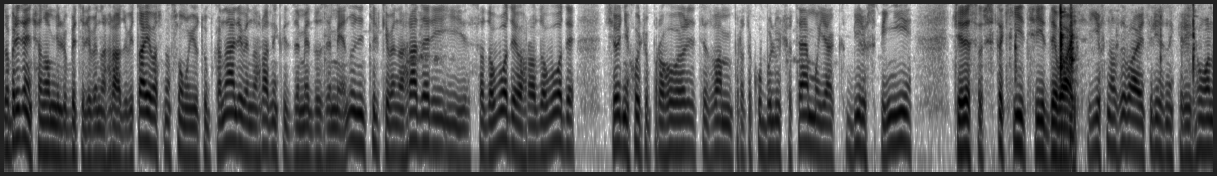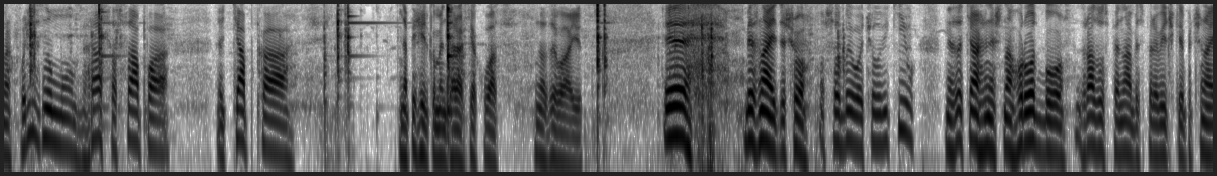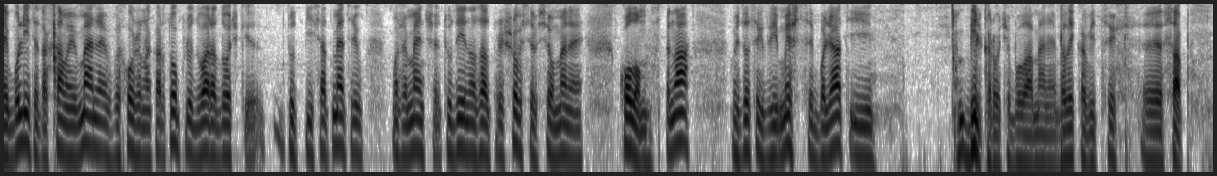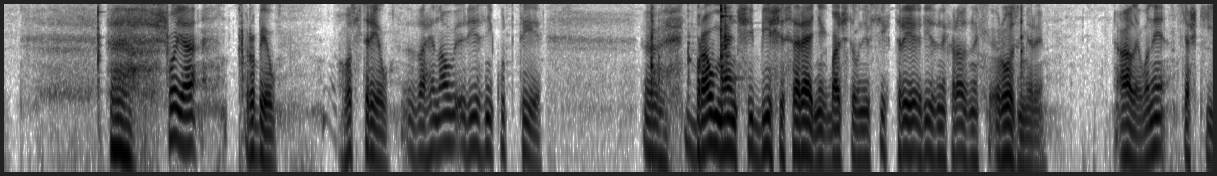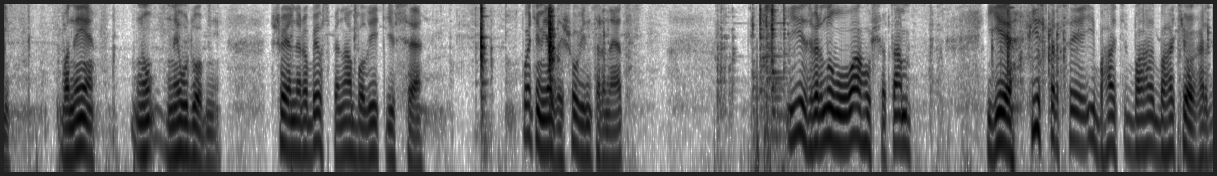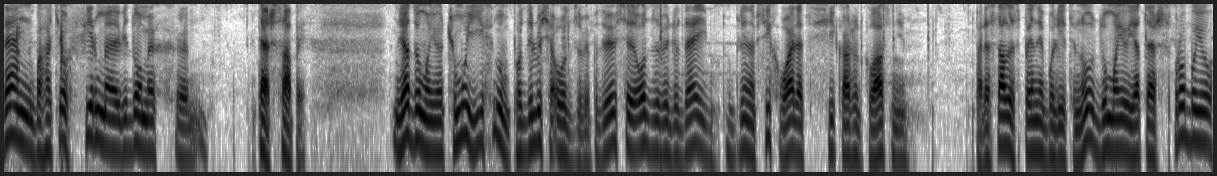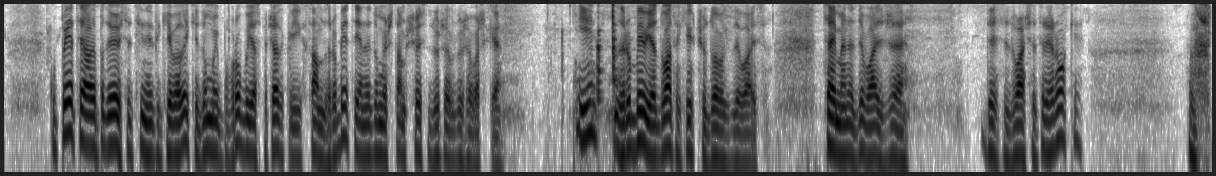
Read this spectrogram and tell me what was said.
Добрий день, шановні любителі винограду. Вітаю вас на своєму YouTube каналі Виноградник від зими до зими. Ну не тільки виноградарі, і садоводи, огородоводи. Сьогодні хочу проговорити з вами про таку болючу тему, як біль в спині через ось такі ці девайси. Їх називають в різних регіонах по-різному. Граса, сапа, тяпка. Напишіть в коментарях, як вас називають. Е, ви знаєте, що особливо чоловіків не затягнеш на город, бо зразу спина без перевички починає боліти. Так само і в мене. Виходжу на картоплю, два радочки, тут 50 метрів, може менше. Туди і назад пройшовся, все, в мене колом спина. Ось до цих дві мишці болять і біль коротше, була в мене велика від цих е, сап. Е, що я робив? Гострив, загинав різні кути. Е, брав менші, більші, середніх. Бачите, вони всіх три різних різних розміри. Але вони тяжкі, вони ну, неудобні. Що я не робив, спина болить і все. Потім я зайшов в інтернет і звернув увагу, що там є фіскарси і багатьох гарден, багатьох фірм е, відомих е, теж сапи. Я думаю, чому їх, ну, подивлюся отзиви. Подивився отзиви людей, блін, всі хвалять, всі кажуть класні. Перестали спини боліти. Ну, думаю, я теж спробую купити, але подивився, ціни такі великі. Думаю, попробую я спочатку їх сам зробити. Я не думаю, що там щось дуже-дуже важке. І зробив я два таких чудових девайси. Цей в мене девайс вже десь 2 чи 3 роки.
